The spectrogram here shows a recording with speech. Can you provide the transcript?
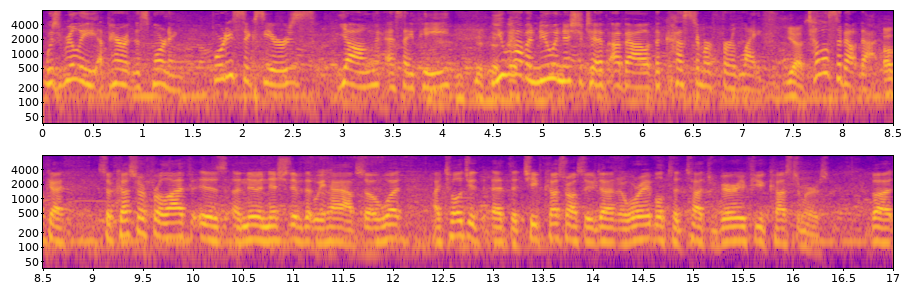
was really apparent this morning. 46 years young, SAP. you have a new initiative about the customer for life. Yes. Tell us about that. Okay. So Customer for Life is a new initiative that we have. So what I told you at the Chief Customer Officer we've done, we're able to touch very few customers. But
